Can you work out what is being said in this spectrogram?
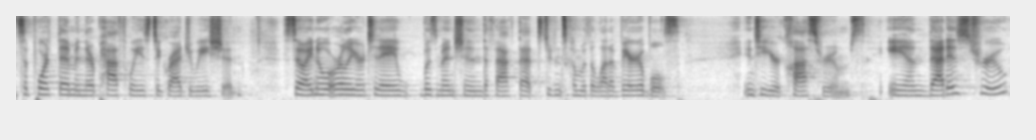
support them in their pathways to graduation. So I know earlier today was mentioned the fact that students come with a lot of variables into your classrooms. And that is true.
